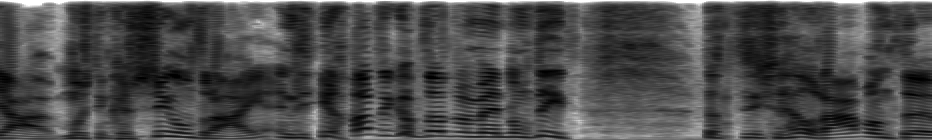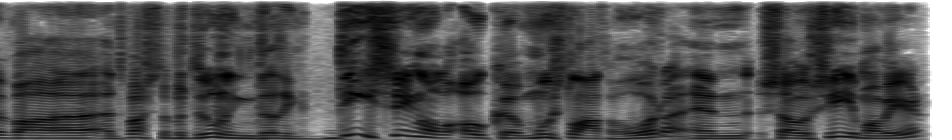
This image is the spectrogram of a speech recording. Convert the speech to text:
ja, moest ik een single draaien. En die had ik op dat moment nog niet. Dat is heel raar, want wa- het was de bedoeling dat ik die single ook eh, moest laten horen. En zo zie je maar weer.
